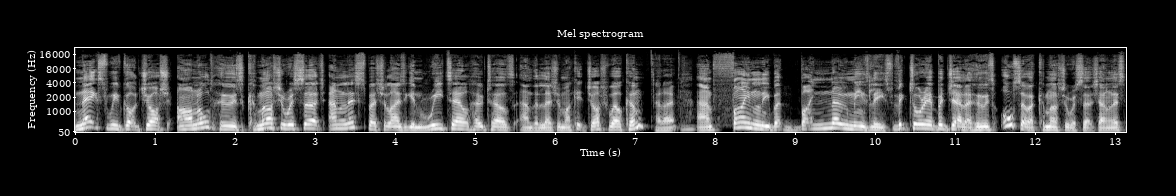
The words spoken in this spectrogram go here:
Next, we've got Josh Arnold, who is a commercial research analyst specializing in retail, hotels, and the leisure market. Josh, welcome. Hello. And finally, but by no means least, Victoria Bajella, who is also a commercial research analyst,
